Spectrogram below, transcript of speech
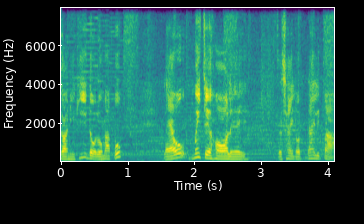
กรณีที่โดดลงมาปุ๊บแล้วไม่เจอฮอเลย จะใช้รถได้หรือเปล่า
